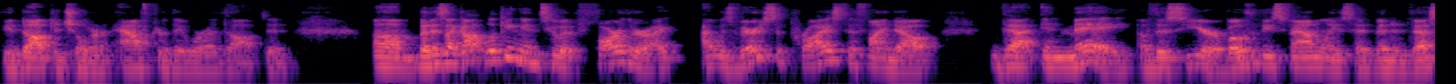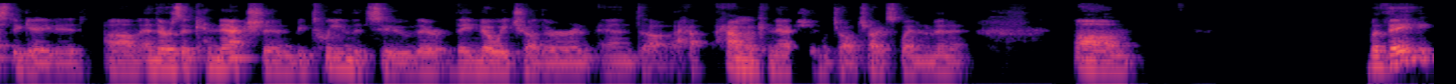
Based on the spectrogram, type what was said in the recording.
the adopted children after they were adopted. Um, but as I got looking into it farther, I, I was very surprised to find out that in May of this year, both of these families had been investigated, um, and there's a connection between the two. They they know each other and and uh, ha- have mm. a connection, which I'll try to explain in a minute. Um, but they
